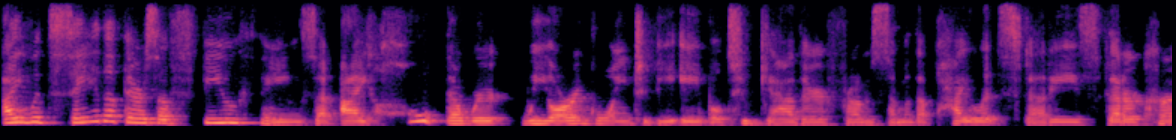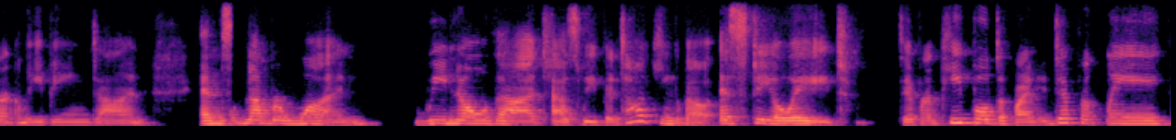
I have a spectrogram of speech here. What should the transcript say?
I would say that there's a few things that I hope that we're we are going to be able to gather from some of the pilot studies that are currently being done. And number one, we know that as we've been talking about, SDOH different people define it differently.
